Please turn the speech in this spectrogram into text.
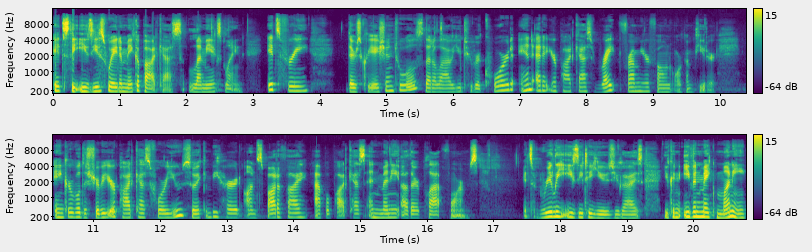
it's the easiest way to make a podcast. Let me explain. It's free. There's creation tools that allow you to record and edit your podcast right from your phone or computer. Anchor will distribute your podcast for you so it can be heard on Spotify, Apple Podcasts, and many other platforms. It's really easy to use, you guys. You can even make money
